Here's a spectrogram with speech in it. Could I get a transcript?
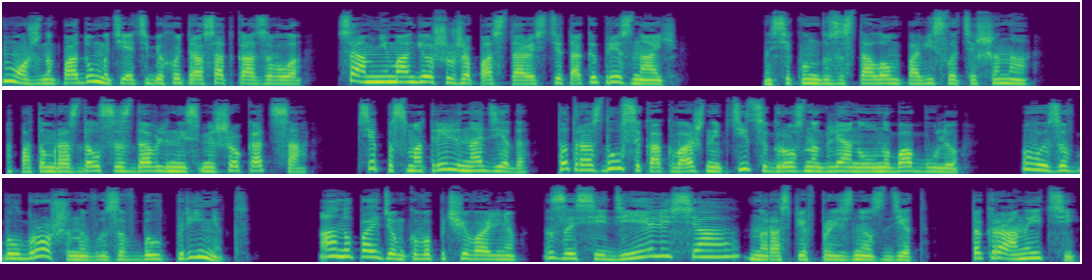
«Можно подумать, я тебе хоть раз отказывала. Сам не могешь уже по старости, так и признай». На секунду за столом повисла тишина, а потом раздался сдавленный смешок отца. Все посмотрели на деда. Тот раздулся, как важный птиц, и грозно глянул на бабулю. Вызов был брошен, и вызов был принят. «А ну, пойдем-ка в опочивальню. Засиделись, а?» — нараспев произнес дед. «Так рано идти.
